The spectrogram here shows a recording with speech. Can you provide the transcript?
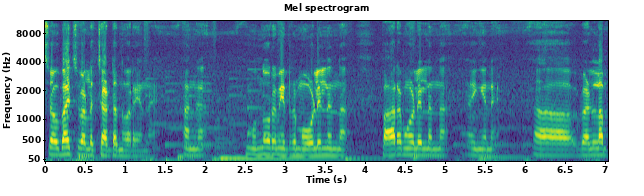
സ്റ്റോബാച്ച് വെള്ളച്ചാട്ടം എന്ന് പറയുന്നത്. അങ്ങ് മുന്നൂറ് മീറ്റർ മുകളിൽ നിന്ന് പാറ പാറമുകളിൽ നിന്ന് ഇങ്ങനെ വെള്ളം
